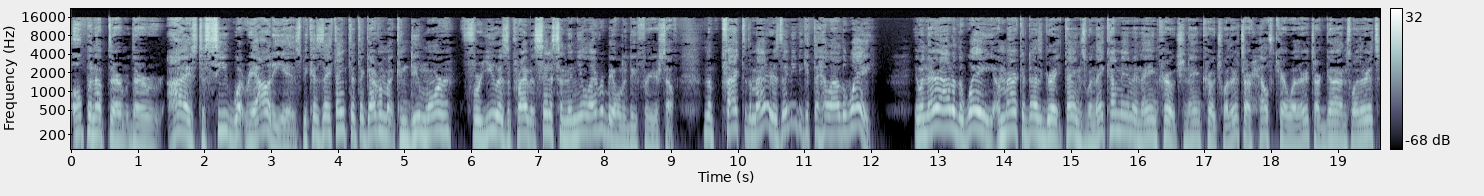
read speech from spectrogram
open up their their eyes to see what reality is because they think that the government can do more for you as a private citizen than you'll ever be able to do for yourself. And the fact of the matter is they need to get the hell out of the way. And when they're out of the way, America does great things. When they come in and they encroach and they encroach, whether it's our health care, whether it's our guns, whether it's,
